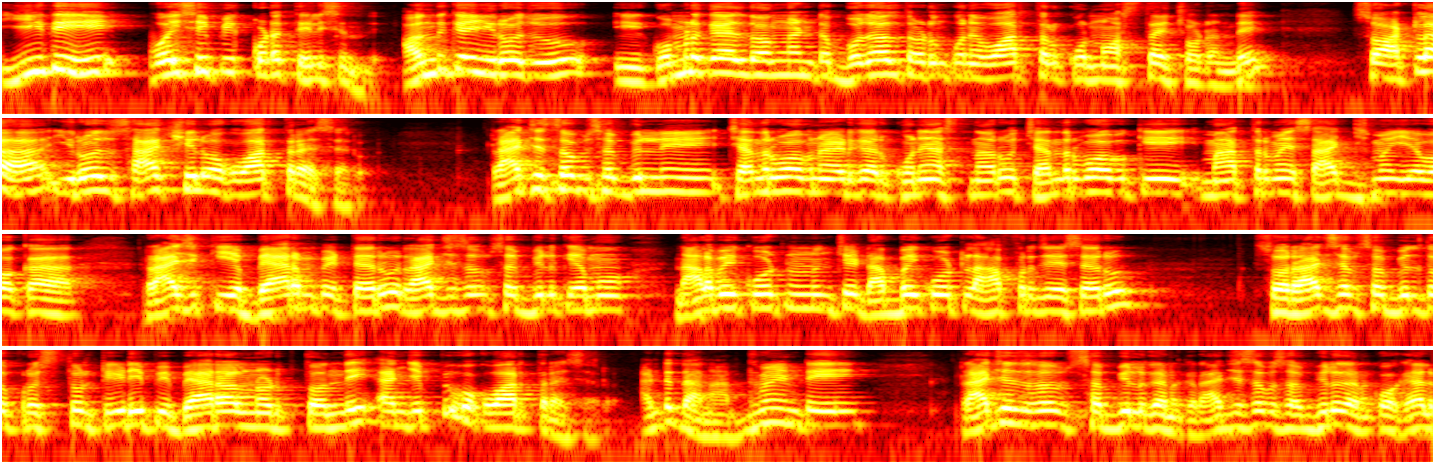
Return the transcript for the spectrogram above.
ఇది వైసీపీకి కూడా తెలిసింది. అందుకే ఈరోజు ఈ గుమ్మడికాయల దొంగ అంటే భుజాలు తడుముకునే వార్తలు కొన్ని వస్తాయి చూడండి. సో అట్లా ఈరోజు సాక్షిలో ఒక వార్త రాశారు. రాజ్యసభ సభ్యుల్ని చంద్రబాబు నాయుడు గారు కొనేస్తున్నారు. చంద్రబాబుకి మాత్రమే సాధ్యమయ్యే ఒక రాజకీయ బేరం పెట్టారు. రాజ్యసభ సభ్యులకేమో నలభై కోట్ల నుంచి డెబ్బై కోట్లు ఆఫర్ చేశారు. సో రాజ్యసభ సభ్యులతో ప్రస్తుతం టీడీపీ బేరాలు నడుపుతోంది అని చెప్పి ఒక వార్త రాశారు. అంటే దాని అర్థం ఏంటి? రాజ్యసభ సభ్యులు కనుక రాజ్యసభ సభ్యులు కనుక ఒకవేళ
